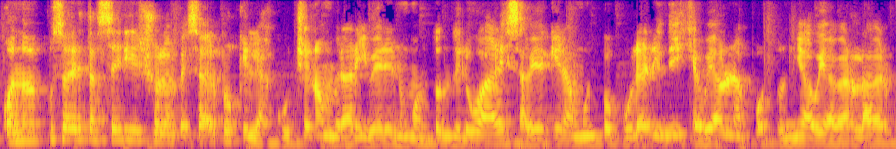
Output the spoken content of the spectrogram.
cuando me puse a ver esta serie, yo la empecé a ver porque la escuché nombrar y ver en un montón de lugares, sabía que era muy popular y dije, voy a dar una oportunidad, voy a verla, a ver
